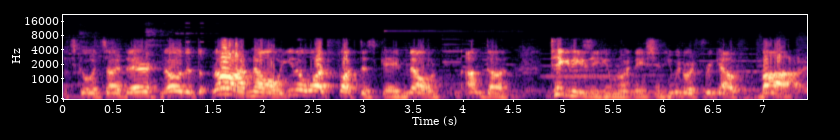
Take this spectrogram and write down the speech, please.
Let's go inside there. No, the oh no. You know what? Fuck this game. No, I'm done. Take it easy, Humanoid Nation. Humanoid Freak out. Bye.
